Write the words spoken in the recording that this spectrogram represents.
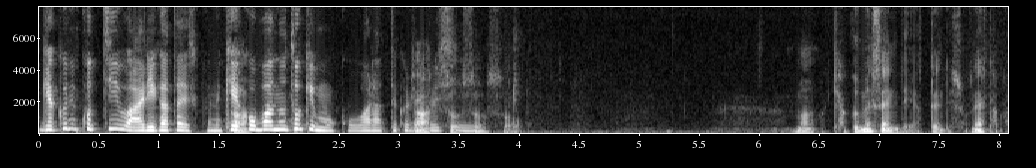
逆にこっちはありがたいですけどね。稽古場の時もこう笑ってくれあるし。そうそうそうまあ客目線でやってんでしょうね多分、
